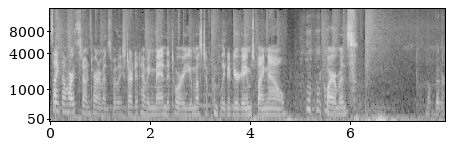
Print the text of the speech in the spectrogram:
It's like the Hearthstone tournaments where they started having mandatory you must have completed your games by now requirements. Not bitter.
